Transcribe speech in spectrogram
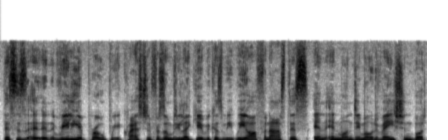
this is a, a really appropriate question for somebody like you because we, we often ask this in in Monday motivation, but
